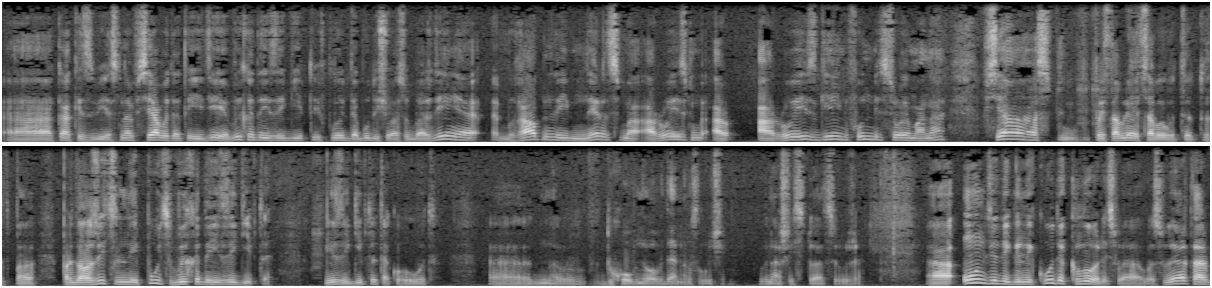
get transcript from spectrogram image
как известно, вся вот эта идея выхода из Египта и вплоть до будущего освобождения Ароизгейн фун Митсроем, она вся представляет собой вот этот продолжительный путь выхода из Египта. Из Египта такого вот Э, духовного в данном случае, в нашей ситуации уже. Унди гникуда клорис восвертар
